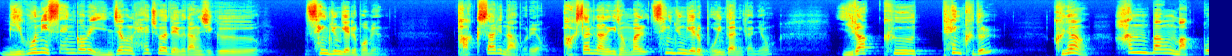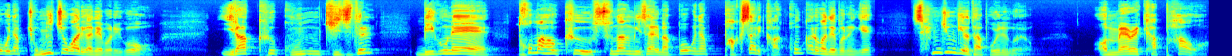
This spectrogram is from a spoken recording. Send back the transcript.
미군이 센 거를 인정을 해줘야 돼. 그 당시 그 생중계를 보면. 박살이 나버려요. 박살이 나는 게 정말 생중계를 보인다니까요. 이라크 탱크들 그냥 한 방 맞고 그냥 종이 쪼가리가 돼버리고 이라크 군 기지들 미군의 토마호크 순항 미사일 맞고 그냥 박살이 콩가루가 돼버리는 게 생중계로 다 보이는 거예요. 아메리카 파워.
